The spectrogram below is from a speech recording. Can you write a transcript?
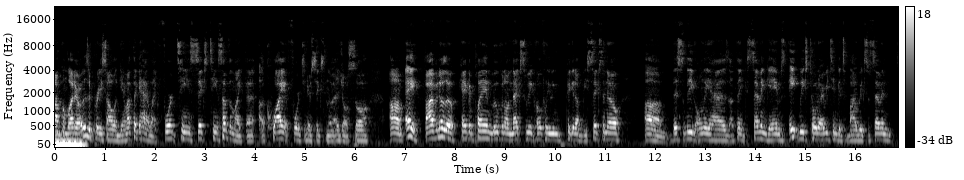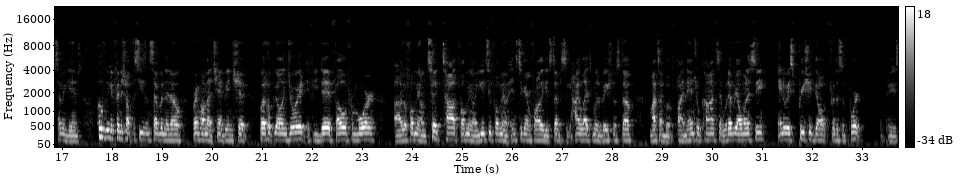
It was a pretty solid game. I think I had like 14, 16, something like that. A quiet 14 or 16 though, as y'all saw. Um, hey, 5 0 though. Can't complain. Moving on next week. Hopefully we can pick it up, be 6 0. Um, this league only has, I think, seven games, eight weeks total. Every team gets a bye week, so seven, seven games. Hopefully we can finish off the season 7 0, bring home that championship. But hope y'all enjoyed. If you did, follow for more. Uh, go follow me on TikTok, follow me on YouTube, follow me on Instagram for all the good stuff to see highlights, motivational stuff my type of financial content, whatever y'all want to see. Anyways, appreciate y'all for the support and peace.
